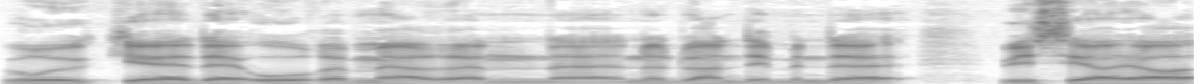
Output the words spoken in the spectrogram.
bruke det ordet mer enn eh, nødvendig, men det Vi sier ja,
